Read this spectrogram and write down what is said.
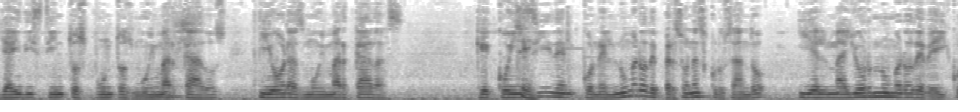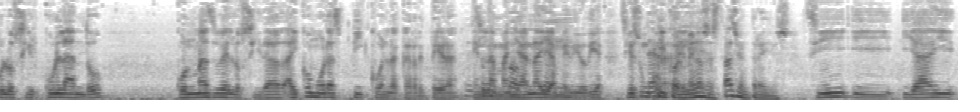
Y hay distintos puntos muy marcados y horas muy marcadas que coinciden con el número de personas cruzando y el mayor número de vehículos circulando con más velocidad. Hay como horas pico en la carretera, en la mañana y a mediodía. Sí, es un pico. Y con menos espacio entre ellos. Sí, y, hay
